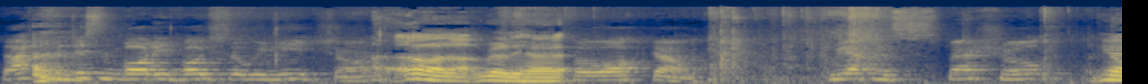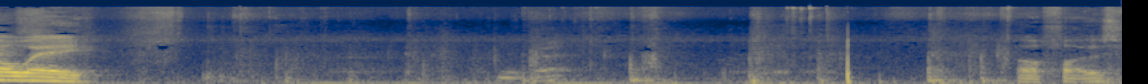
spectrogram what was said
That's the disembodied voice that we need, Sean, Oh, that really hurt. for lockdown. We have a special. No guest. way. You okay? Oh, I thought it was.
